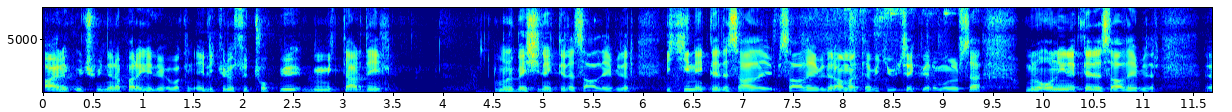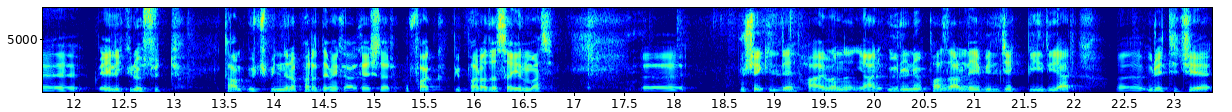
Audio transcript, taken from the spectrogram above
aylık 3 bin lira para geliyor. Bakın 50 kilo süt çok büyük bir miktar değil. Bunu 5 inekle de sağlayabilir. 2 inekle de sağlay- sağlayabilir ama tabii ki yüksek verim olursa. Bunu 10 inekle de sağlayabilir. Ee, 50 kilo süt tam 3000 lira para demek arkadaşlar. Ufak bir parada sayılmaz. Ee, bu şekilde hayvanın yani ürünü pazarlayabilecek bir yer e, üreticiye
